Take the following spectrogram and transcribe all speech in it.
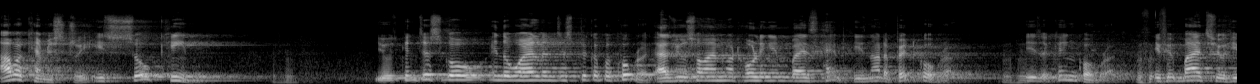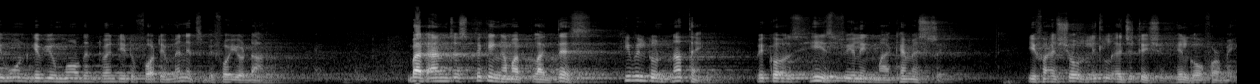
our chemistry is so keen you can just go in the wild and just pick up a cobra. As you saw, I'm not holding him by his head, he's not a pet cobra. He's a king cobra. if he bites you, he won't give you more than twenty to forty minutes before you're done. But I'm just picking him up like this, he will do nothing because he's feeling my chemistry. If I show little agitation, he'll go for me.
